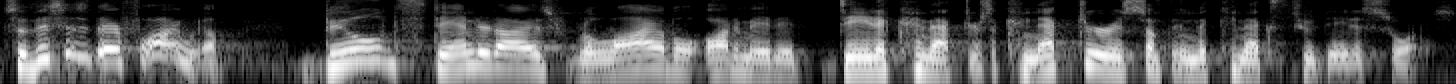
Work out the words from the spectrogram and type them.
So this is their flywheel. build standardized, reliable, automated data connectors. A connector is something that connects to a data source.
